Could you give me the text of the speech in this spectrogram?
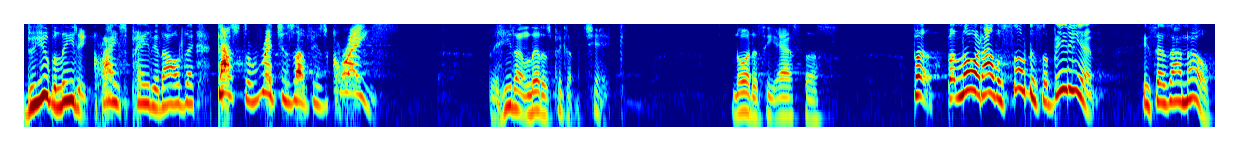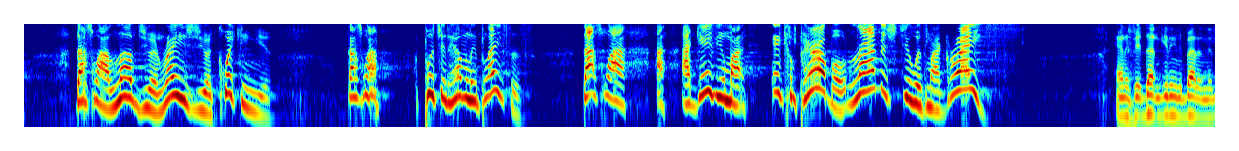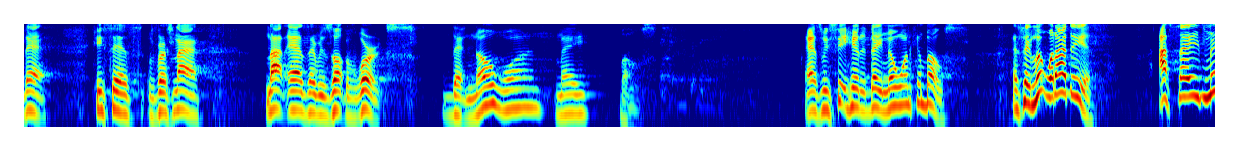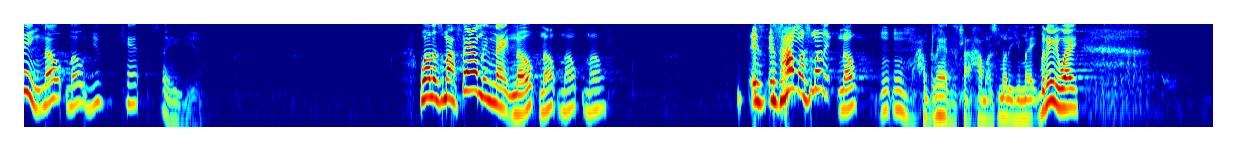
Do you believe that Christ paid it all day? That's the riches of his grace. But he doesn't let us pick up the check, nor does he ask us. But, but Lord, I was so disobedient. He says, I know. That's why I loved you and raised you and quickened you. That's why I put you in heavenly places. That's why I, I gave you my incomparable, lavished you with my grace. And if it doesn't get any better than that, he says verse 9, not as a result of works, that no one may boast. As we sit here today, no one can boast and say, Look what I did. I saved me. No, no, you can't save you. Well, it's my family name. No, no, no, no. It's, it's how much money? No. Mm-mm. I'm glad it's not how much money you make. But anyway,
